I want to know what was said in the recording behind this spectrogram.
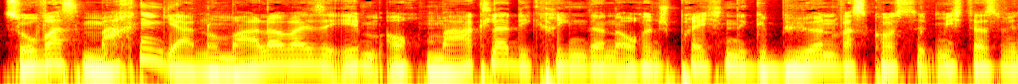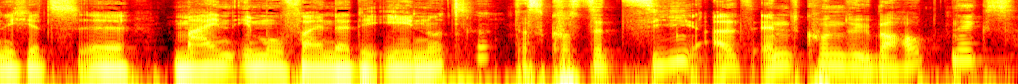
Sowas machen ja normalerweise eben auch Makler, die kriegen dann auch entsprechende Gebühren. Was kostet mich das, wenn ich jetzt äh, mein Immofinder.de nutze? Das kostet Sie als Endkunde überhaupt nichts.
